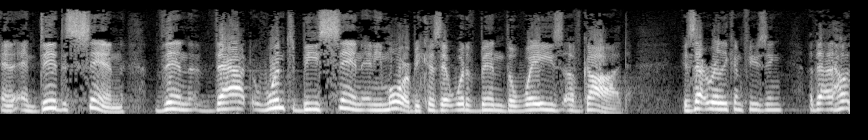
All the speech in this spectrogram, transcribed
and, and did sin, then that wouldn't be sin anymore because it would have been the ways of God. Is that really confusing? That, how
